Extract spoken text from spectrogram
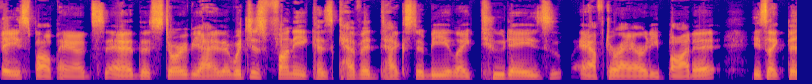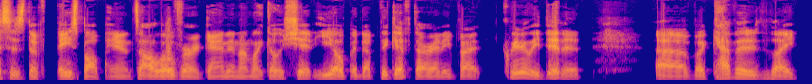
baseball pants, and the story behind it, which is funny because Kevin texted me like two days after I already bought it. He's like, "This is the baseball pants all over again," and I'm like, "Oh shit!" He opened up the gift already, but clearly didn't. Uh, but Kevin, like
